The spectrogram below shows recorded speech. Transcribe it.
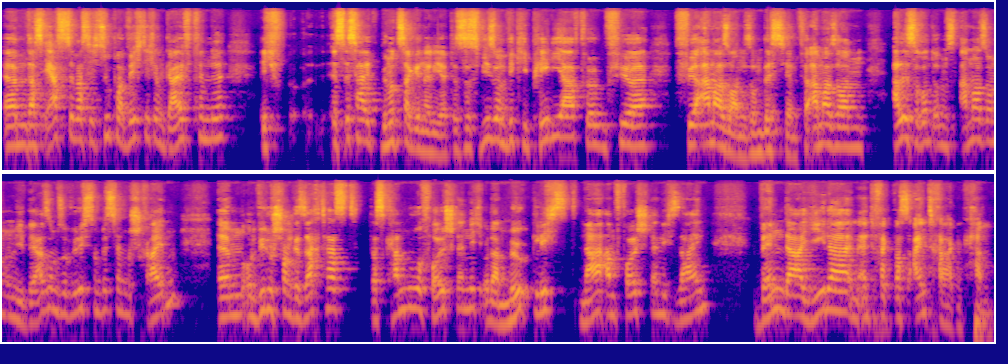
Ähm, das erste, was ich super wichtig und geil finde, ich es ist halt benutzergeneriert. Es ist wie so ein Wikipedia für, für, für Amazon, so ein bisschen. Für Amazon, alles rund ums Amazon-Universum, so würde ich so ein bisschen beschreiben. Ähm, und wie du schon gesagt hast, das kann nur vollständig oder möglichst nah am vollständig sein, wenn da jeder im Endeffekt was eintragen kann.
